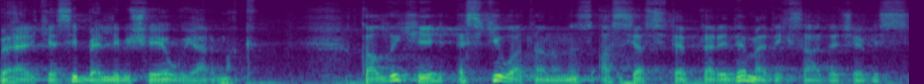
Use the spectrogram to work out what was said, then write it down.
ve herkesi belli bir şeye uyarmak. Kaldı ki eski vatanımız Asya stepleri demedik sadece biz.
